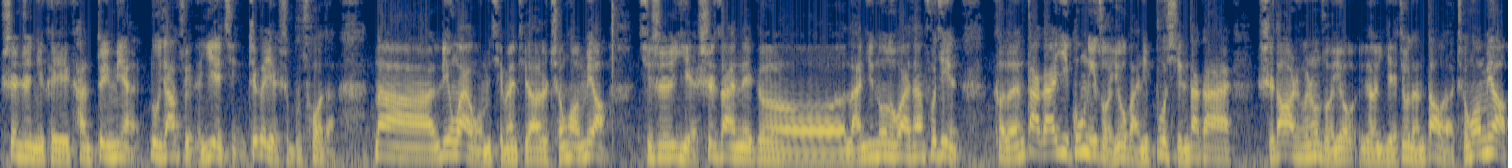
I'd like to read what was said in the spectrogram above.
甚至你可以看对面陆家嘴的夜景，这个也是不错的。那另外我们前面提到的城隍庙，其实也是在那个南京东路外滩附近，可能大。概一公里左右吧，你步行大概十到二十分钟左右，也，也就能到了城隍庙。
